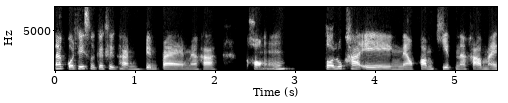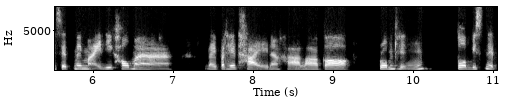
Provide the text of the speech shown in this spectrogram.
น่ากลัวที่สุดก็คือการเปลี่ยนแปลงนะคะ ของตัวลูกค้าเองแนวความคิดนะคะ mindset ใหม่ ๆ ที่เข้ามาในประเทศไทยนะคะ แล้วก็รวมถึงตัว business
